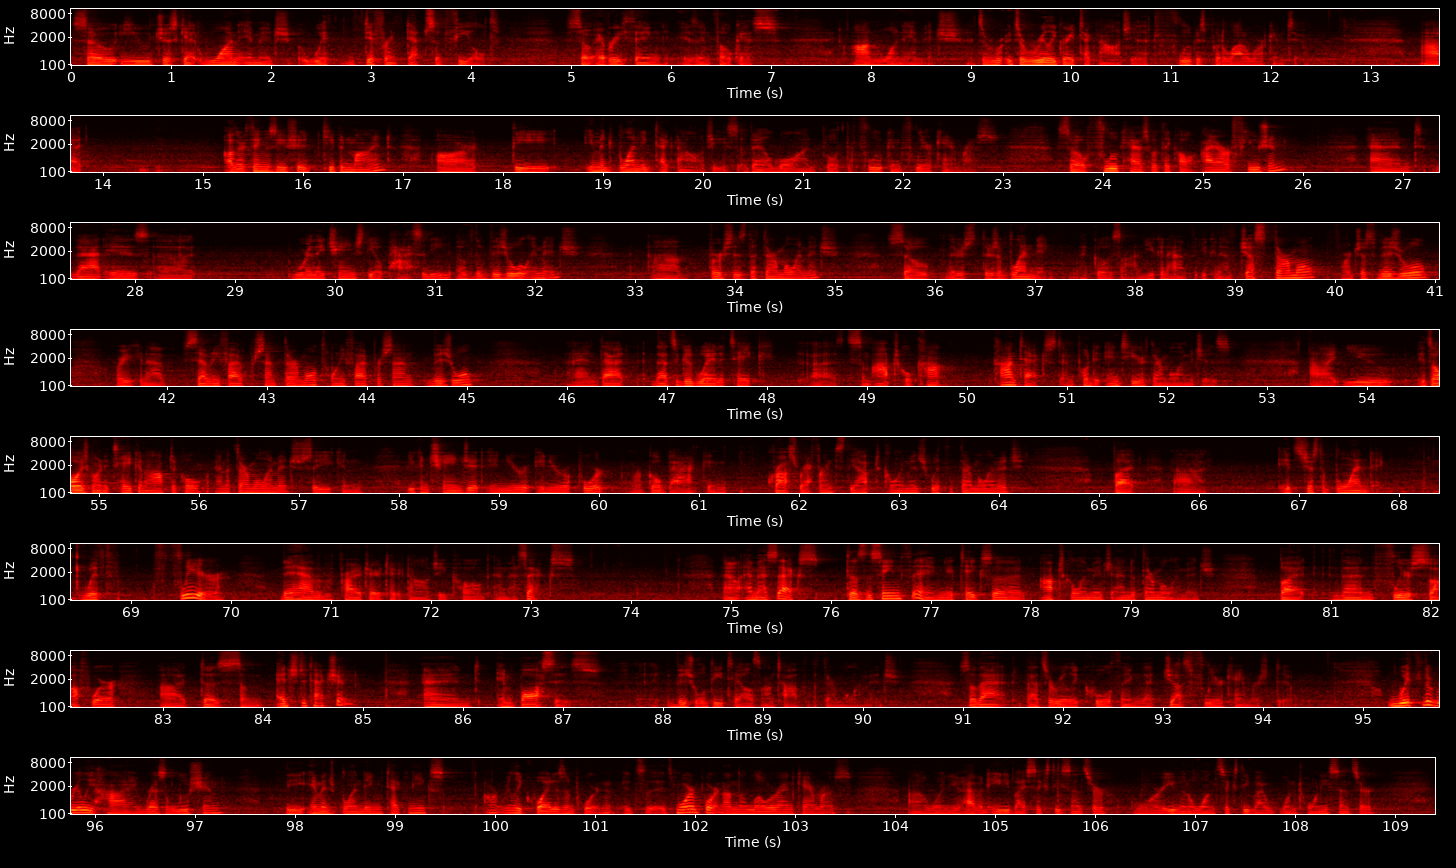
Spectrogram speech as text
so you just get one image with different depths of field. So everything is in focus on one image. It's a, it's a really great technology that Fluke has put a lot of work into. Uh, other things you should keep in mind are the image blending technologies available on both the Fluke and FLIR cameras. So Fluke has what they call IR Fusion, and that is uh, where they change the opacity of the visual image uh, versus the thermal image. So there's there's a blending that goes on. You can have you can have just thermal or just visual, or you can have 75% thermal, 25% visual, and that that's a good way to take uh, some optical con- context and put it into your thermal images. Uh, you, it's always going to take an optical and a thermal image, so you can you can change it in your in your report or go back and cross-reference the optical image with the thermal image. But uh, it's just a blending. With FLIR, they have a proprietary technology called MSX. Now, MSX does the same thing. It takes an optical image and a thermal image, but then FLIR's software uh, does some edge detection and embosses visual details on top of the thermal image. So that, that's a really cool thing that just FLIR cameras do. With the really high resolution, the image blending techniques aren't really quite as important. It's, it's more important on the lower end cameras uh, when you have an 80 by 60 sensor or even a 160 by 120 sensor.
